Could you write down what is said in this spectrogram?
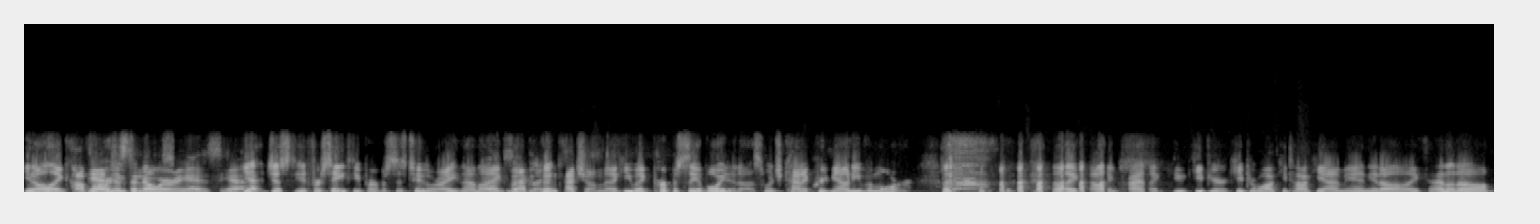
you know, like how far yeah, are you? just to know us? where he is. Yeah. Yeah, just it- for safety purposes too, right? And I'm Yeah, like, but we couldn't catch him. Like, he like purposely avoided us, which kind of creeped me out even more. I'm like, I'm like, Brian, like you keep your keep your walkie-talkie on, man. You know, like I don't know.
